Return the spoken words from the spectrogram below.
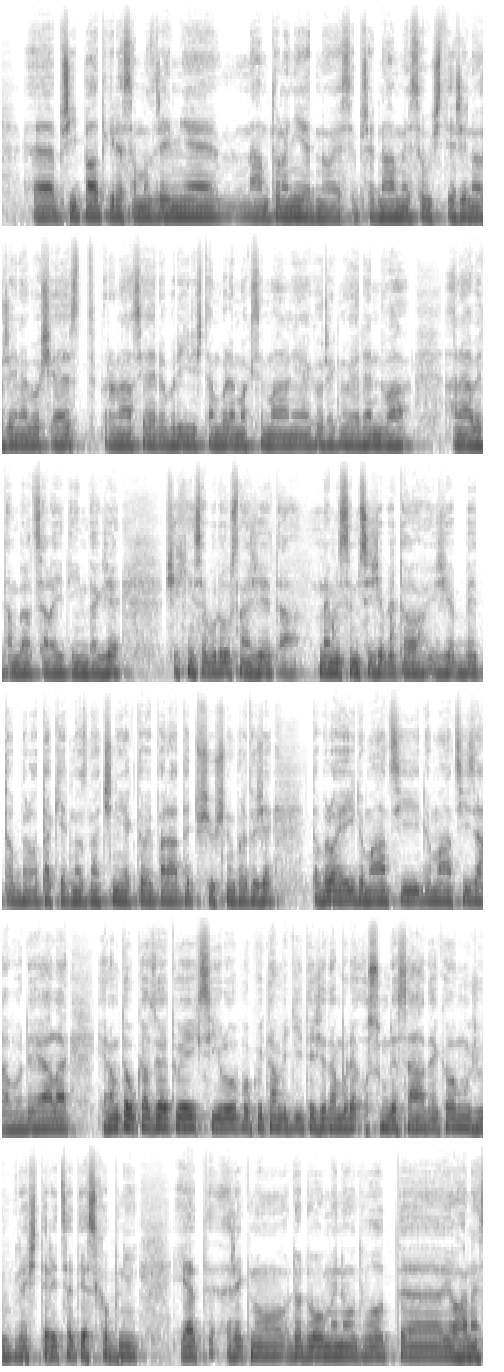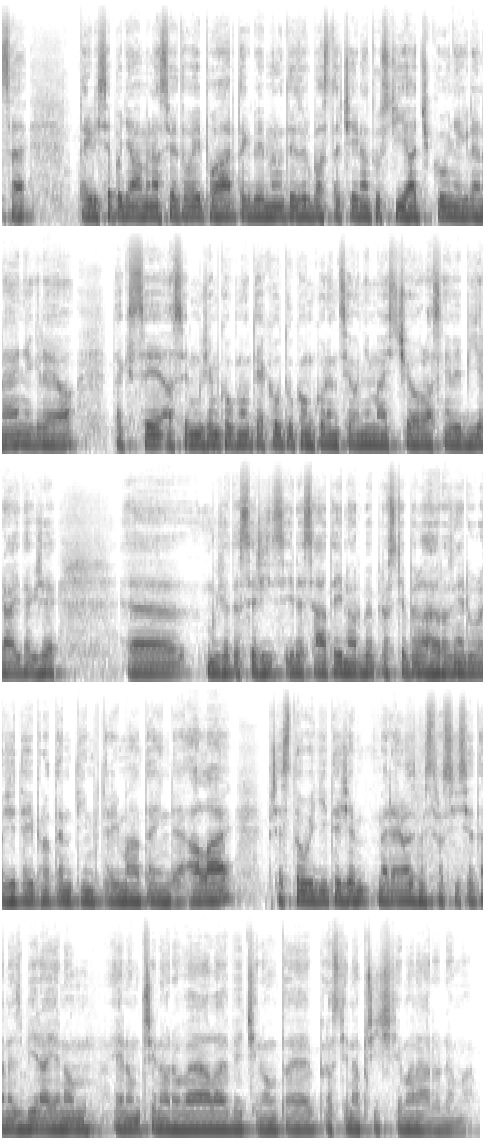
případ, kde samozřejmě nám to není jedno, jestli před námi jsou čtyři noři nebo šest. Pro nás je dobrý, když tam bude maximálně, jako řeknu, jeden, dva, a ne, aby tam byl celý tým. Takže všichni se budou snažit a nemyslím si, že by to, že by to bylo tak jednoznačné, jak to vypadá teď v Šušnu, protože to bylo jejich domácí, domácí závody, ale jenom to ukazuje tu jejich sílu, pokud tam vidíte, že tam bude 80 jako mužů, kde 40 je schopný jet, řeknu, do dvou minut od uh, Johannese, tak když se podíváme na světový pohár, tak dvě minuty zhruba stačí na tu stíhačku, někde ne, někde jo, tak si asi můžeme kouknout, jakou tu konkurenci oni mají, z čeho vlastně vybírají, takže e, můžete si říct, i desátý Norby prostě byl hrozně důležitý pro ten tým, který máte jinde. Ale přesto vidíte, že medaile z mistrovství světa nezbírá jenom, jenom tři norové, ale většinou to je prostě napříč těma národama.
